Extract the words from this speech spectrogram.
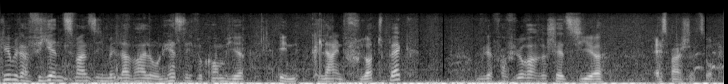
Kilometer 24 mittlerweile und herzlich willkommen hier in Klein-Flottbeck. Und wieder verführerisch jetzt hier S-Bahn-Station.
